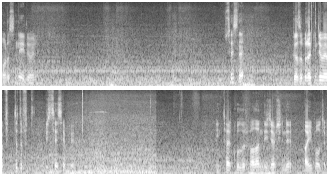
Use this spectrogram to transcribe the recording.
Orası neydi öyle? Ses ne? Gazı bırakınca böyle fıt fıt fıt bir ses yapıyor. Intercooler falan diyeceğim şimdi ayıp olacak.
